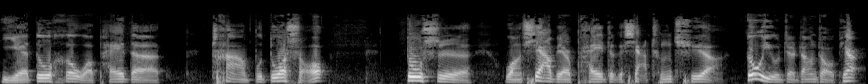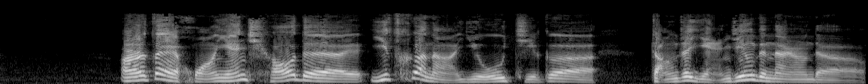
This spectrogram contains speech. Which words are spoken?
也都和我拍的差不多少，都是往下边拍这个下城区啊，都有这张照片。而在谎言桥的一侧呢，有几个长着眼睛的那样的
